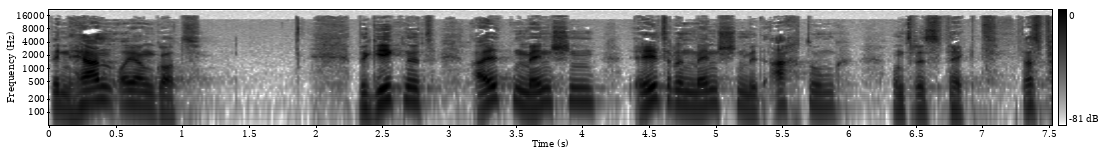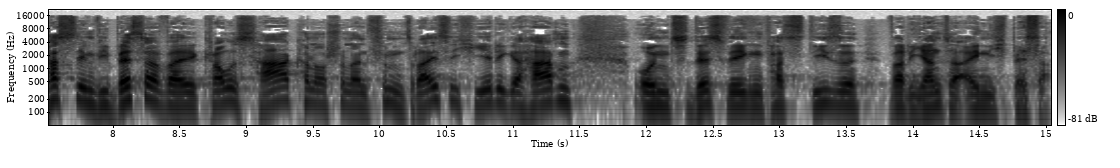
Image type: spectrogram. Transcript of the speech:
den Herrn, euren Gott. Begegnet alten Menschen, älteren Menschen mit Achtung und Respekt. Das passt irgendwie besser, weil graues Haar kann auch schon ein 35-Jähriger haben und deswegen passt diese Variante eigentlich besser.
